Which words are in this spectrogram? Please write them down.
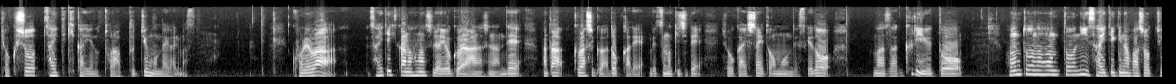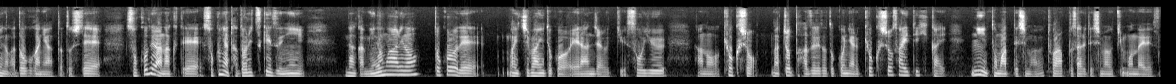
局所最適解へのトラップっていう問題があります。これは、最適化の話ではよくある話なんで、また詳しくはどっかで別の記事で紹介したいと思うんですけど、まあざっくり言うと、本当の本当に最適な場所っていうのがどこかにあったとして、そこではなくて、そこにはたどり着けずに、なんか身の回りのところでまあ、一番いいところを選んじゃうっていう、そういう、あの、局所、まあ、ちょっと外れたところにある局所最適解に止まってしまう、トラップされてしまうっていう問題です。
